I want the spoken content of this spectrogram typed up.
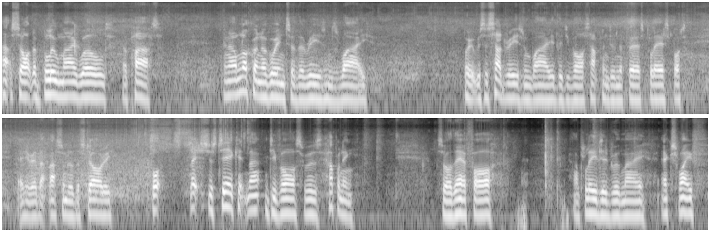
that sort of blew my world apart. And I'm not going to go into the reasons why, but it was a sad reason why the divorce happened in the first place. But anyway, that, that's another story. But let's just take it that divorce was happening. So therefore, I pleaded with my ex-wife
